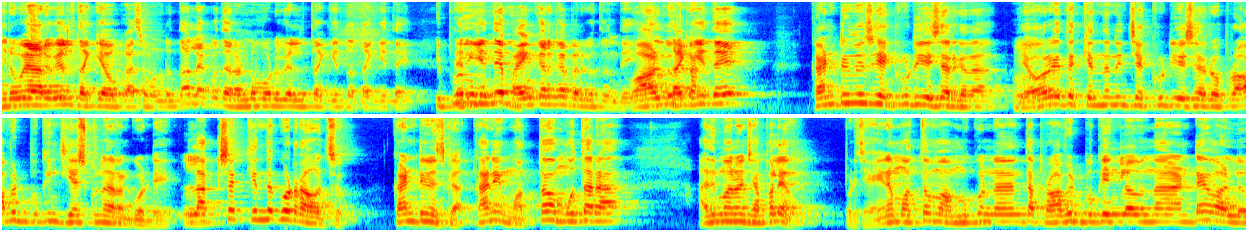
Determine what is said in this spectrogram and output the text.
ఇరవై ఆరు వేలు తగ్గే అవకాశం ఉంటుందా? లేకపోతే రెండు మూడు వేలు తగ్గితే తగ్గితే ఇప్పుడు భయంకరంగా పెరుగుతుంది. వాళ్ళు తగ్గితే కంటిన్యూస్గా ఎక్రూట్ చేశారు కదా. ఎవరైతే కింద నుంచి ఎక్రూట్ చేశారో ప్రాఫిట్ బుకింగ్ చేసుకున్నారు అనుకోండి లక్ష కింద కూడా రావచ్చు. కంటిన్యూస్గా కానీ మొత్తం అమ్ముతారా? అది మనం చెప్పలేం. ఇప్పుడు చైనా మొత్తం అమ్ముకున్నంత ప్రాఫిట్ బుకింగ్లో ఉందా అంటే వాళ్ళు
